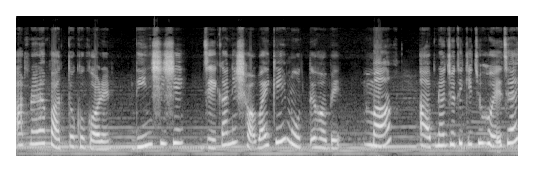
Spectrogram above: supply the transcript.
আপনারা পার্থক্য করেন। দিন শেষে যেখানে সবাইকেই মরতে হবে। মা, আপনার যদি কিছু হয়ে যায়,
